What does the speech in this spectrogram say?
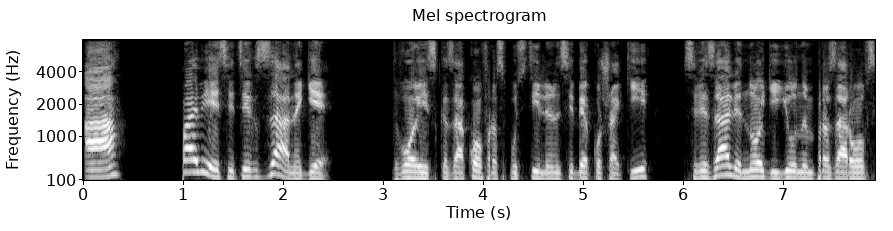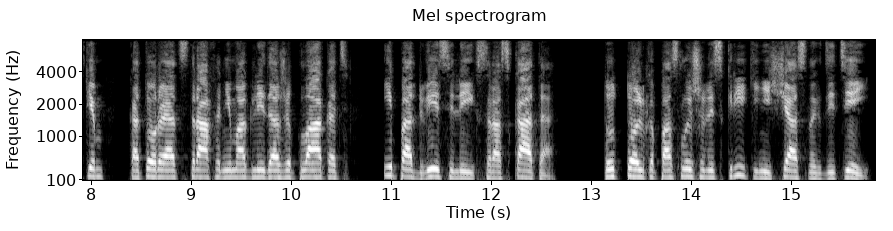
А? Повесить их за ноги!» Двое из казаков распустили на себе кушаки, связали ноги юным Прозоровским, которые от страха не могли даже плакать, и подвесили их с раската. Тут только послышались крики несчастных детей.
